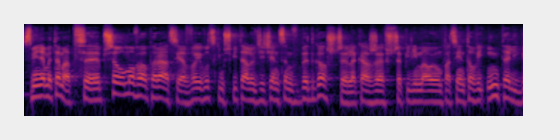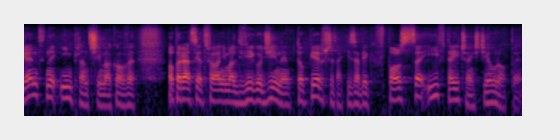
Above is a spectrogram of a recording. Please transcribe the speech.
Zmieniamy temat. Przełomowa operacja w Wojewódzkim Szpitalu Dziecięcym w Bydgoszczy. Lekarze wszczepili małemu pacjentowi inteligentny implant ślimakowy. Operacja trwała niemal dwie godziny. To pierwszy taki zabieg w Polsce i w tej części Europy.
